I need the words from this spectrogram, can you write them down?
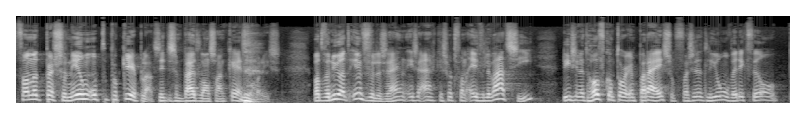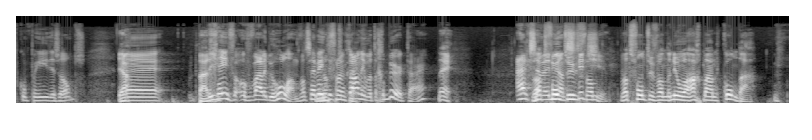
van het personeel op de parkeerplaats? Dit is een buitenlandse enquête, Maurice. Wat we nu aan het invullen zijn, is eigenlijk een soort van evaluatie... die ze in het hoofdkantoor in Parijs, of waar zit het, Lyon, weet ik veel, Compagnie des Alpes... Ja. eh, Paris. geven over Walibi Holland. Want zij weten totaal niet wat er gebeurt daar. Nee. Eigenlijk zijn wij nu aan het van, stitchen. wat vond u van de nieuwe achtbaan Conda?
